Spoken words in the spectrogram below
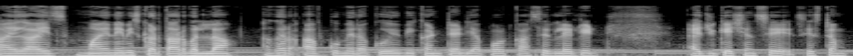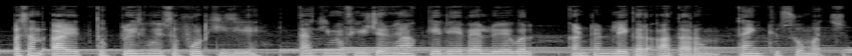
Hi guys my name is Kartar Bhalla अगर आपको मेरा कोई भी कंटेंट या पॉडकास्ट से रिलेटेड एजुकेशन से सिस्टम पसंद आए तो प्लीज़ मुझे सपोर्ट कीजिए, ताकि मैं फ्यूचर में आपके लिए वैल्यूएबल कंटेंट लेकर आता रहूँ. Thank you so much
